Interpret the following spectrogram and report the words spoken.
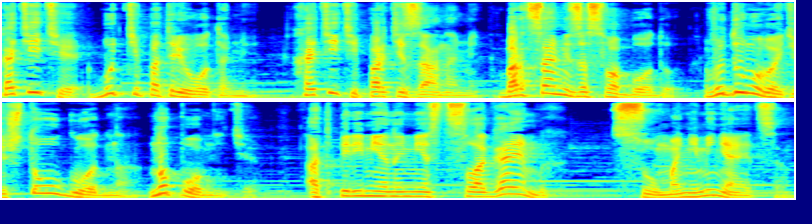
Хотите, будьте патриотами, хотите партизанами, борцами за свободу. Выдумывайте что угодно, но помните, от перемены мест слагаемых сумма не меняется.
